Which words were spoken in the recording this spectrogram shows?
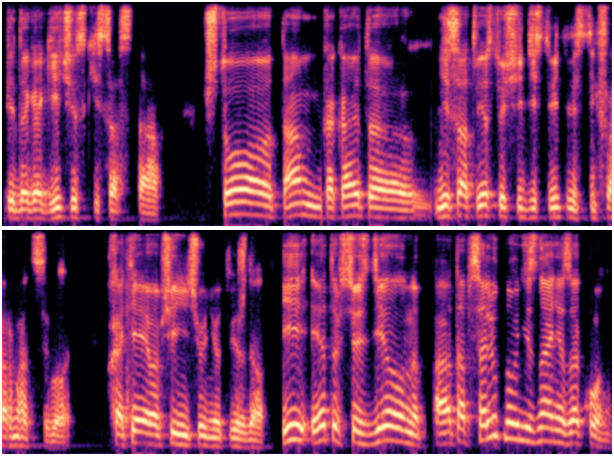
педагогический состав что там какая-то несоответствующая действительности информация была. Хотя я вообще ничего не утверждал. И это все сделано от абсолютного незнания закона.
